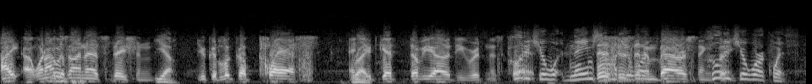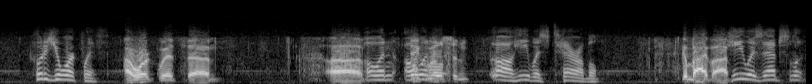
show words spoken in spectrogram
I, I when I was the- on that station, Yeah. you could look up class and Right. you'd get WIOD written as class. Who did you name this is you an work- embarrassing Who thing. did you work with? Who did you work with? I worked with uh, uh, Owen. Dick Owen. Wilson. Oh, he was terrible. Goodbye, Bob. He was absolute.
